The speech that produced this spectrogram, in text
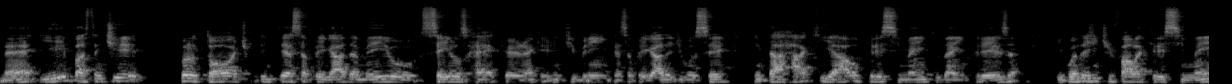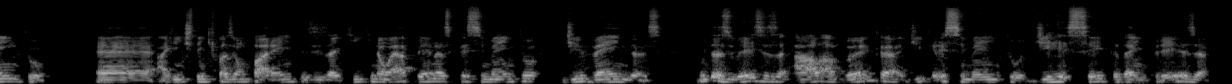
né? E bastante protótipo, tem que ter essa pegada meio sales hacker, né? Que a gente brinca, essa pegada de você tentar hackear o crescimento da empresa. E quando a gente fala crescimento, é, a gente tem que fazer um parênteses aqui que não é apenas crescimento de vendas. Muitas vezes a alavanca de crescimento de receita da empresa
